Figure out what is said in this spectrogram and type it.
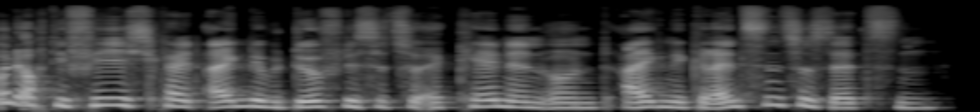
und auch die Fähigkeit, eigene Bedürfnisse zu erkennen und eigene Grenzen zu setzen.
